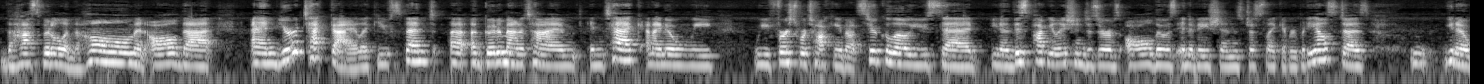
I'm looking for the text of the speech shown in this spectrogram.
the hospital and the home and all of that. And you're a tech guy, like you've spent a, a good amount of time in tech. And I know when we we first were talking about Circulo, you said, you know, this population deserves all those innovations just like everybody else does. You know,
